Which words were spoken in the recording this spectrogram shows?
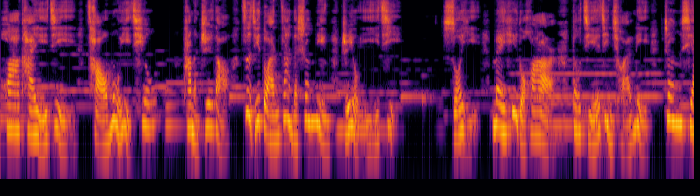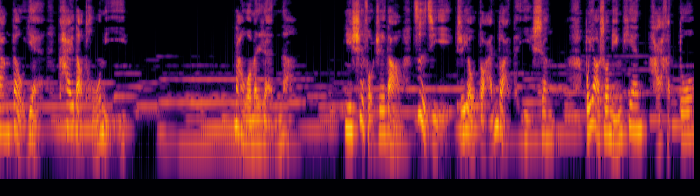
花开一季，草木一秋。他们知道自己短暂的生命只有一季，所以每一朵花儿都竭尽全力争香斗艳，开到荼蘼。那我们人呢？你是否知道自己只有短短的一生？不要说明天还很多，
